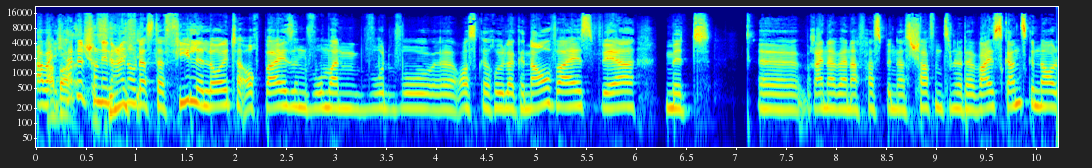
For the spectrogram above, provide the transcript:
Aber, aber ich hatte schon den Eindruck, dass da viele Leute auch bei sind, wo man, wo, wo äh, Oskar Röhler genau weiß, wer mit äh, Rainer Werner Fassbinders schaffen zu Der weiß ganz genau,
